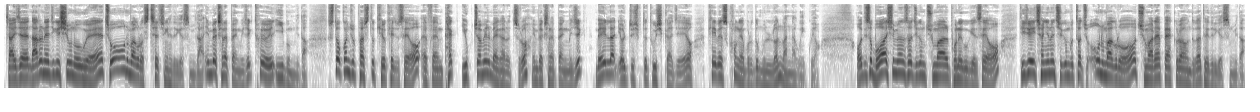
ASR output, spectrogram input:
자 이제 나른해지기 쉬운 오후에 좋은 음악으로 스트레칭 해드리겠습니다. 인백천의 백뮤직 토요일 2부입니다. 수도권 주파수도 기억해 주세요. FM 106.1MHz로 인백천의 백뮤직 매일 낮 12시부터 2시까지예요. KBS 콩 앱으로도 물론 만나고 있고요. 어디서 뭐 하시면서 지금 주말 보내고 계세요? DJ 천이는 지금부터 좋은 음악으로 주말의 백그라운드가 되드리겠습니다.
